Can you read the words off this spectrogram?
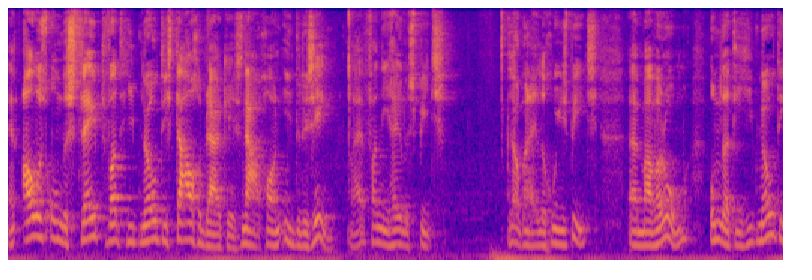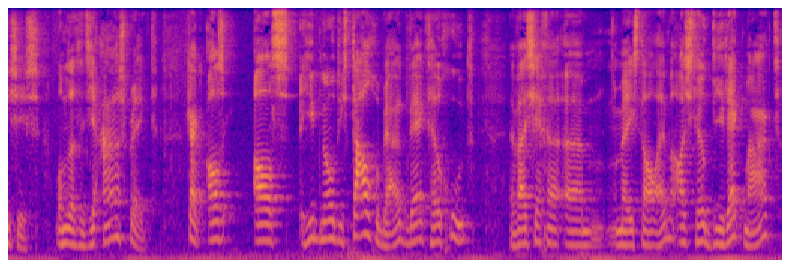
En alles onderstreept wat hypnotisch taalgebruik is. Nou, gewoon iedere zin hè, van die hele speech. Dat is ook een hele goede speech. Uh, maar waarom? Omdat die hypnotisch is. Omdat het je aanspreekt. Kijk, als, als hypnotisch taalgebruik werkt heel goed. En wij zeggen um, meestal, hè, als je het heel direct maakt,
